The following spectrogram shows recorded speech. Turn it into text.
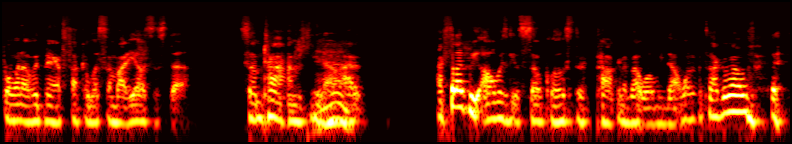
going over there and fucking with somebody else's stuff. Sometimes, you yeah. know, I I feel like we always get so close to talking about what we don't want to talk about.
